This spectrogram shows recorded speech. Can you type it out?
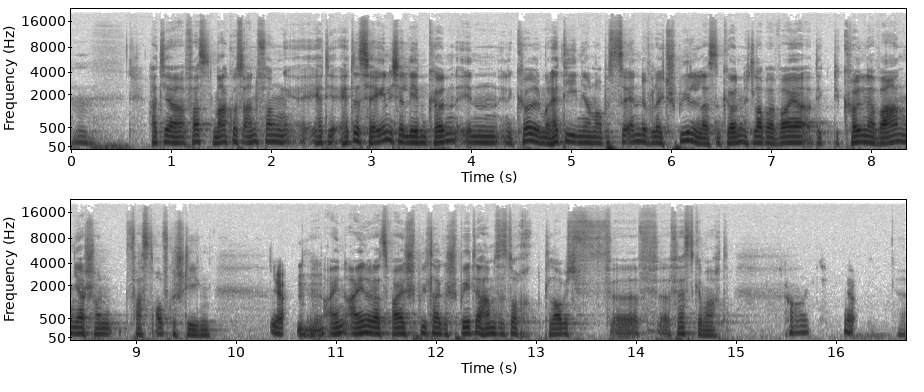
Hm. Hat ja fast Markus Anfang, er hätte, hätte, es ja ähnlich erleben können in, in Köln. Man hätte ihn ja noch bis zu Ende vielleicht spielen lassen können. Ich glaube, er war ja, die, die Kölner waren ja schon fast aufgestiegen. Ja. Mhm. Ein, ein oder zwei Spieltage später haben sie es doch, glaube ich, festgemacht. Korrekt, ja. ja.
